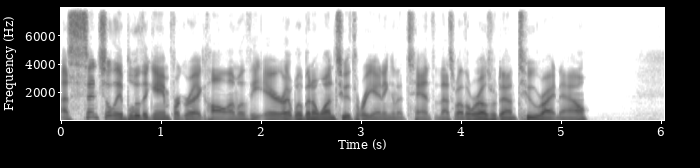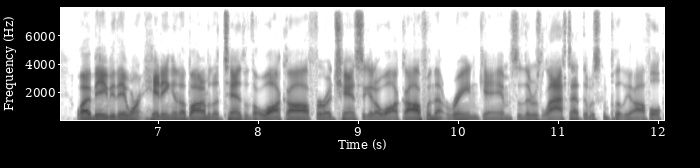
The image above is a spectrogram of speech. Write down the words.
essentially blew the game for Greg Holland with the error. It would have been a 1 2 3 inning in the 10th, and that's why the Royals are down two right now. Why maybe they weren't hitting in the bottom of the 10th with a walk off or a chance to get a walk off when that rain came. So there was last night that was completely awful.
